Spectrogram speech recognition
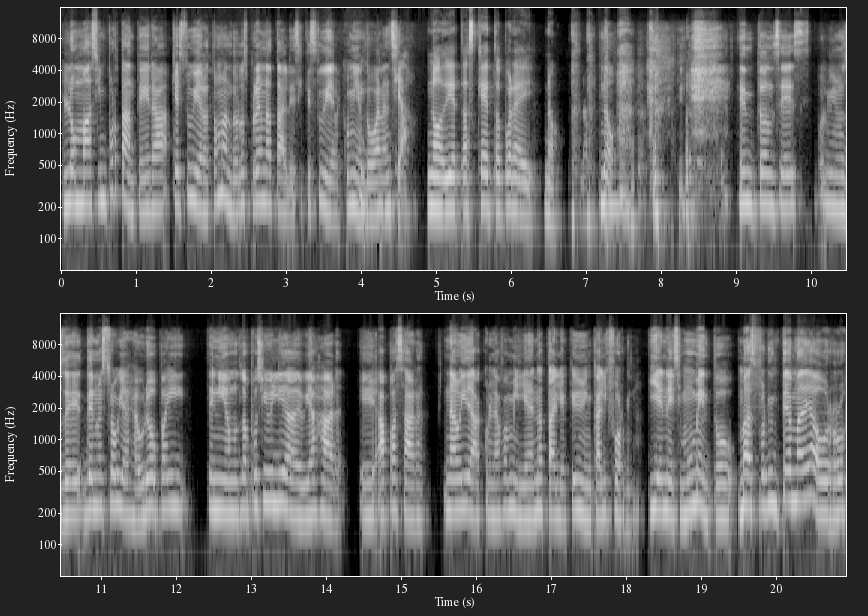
lo más importante era que estuviera tomando los prenatales y que estuviera comiendo balanceado. No dietas keto por ahí, no. No. no. Entonces volvimos de, de nuestro viaje a Europa y teníamos la posibilidad de viajar eh, a pasar Navidad con la familia de Natalia que vive en California. Y en ese momento, más por un tema de ahorro,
